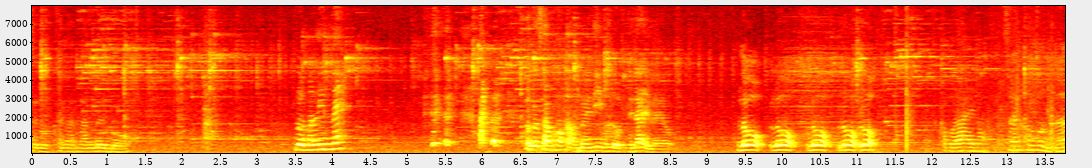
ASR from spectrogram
สนุกขนาดนั้นเลยบอกโหลดมาลินไหมโทรศัพท์เขาหาเลยนี่มันโหลดไม่ได้แล้วโลกโลกโลกโลกโลกขับอะไรเนาะใช่เขาหล่นน้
